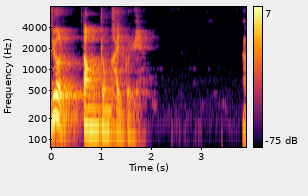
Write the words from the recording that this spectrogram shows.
略了，当中还有个缘啊。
